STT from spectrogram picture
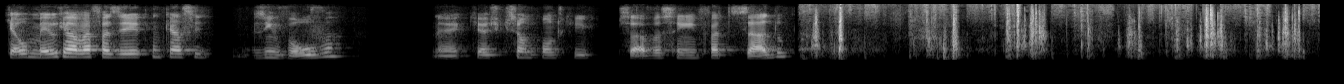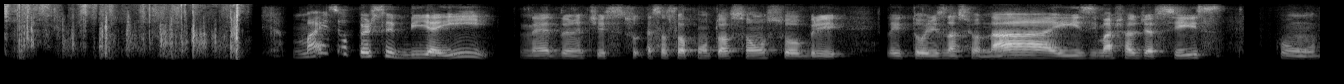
que é o meio que ela vai fazer com que ela se desenvolva, né, que acho que isso é um ponto que precisava ser enfatizado. Mas eu percebi aí, né, durante essa sua pontuação sobre leitores nacionais e Machado de Assis, com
